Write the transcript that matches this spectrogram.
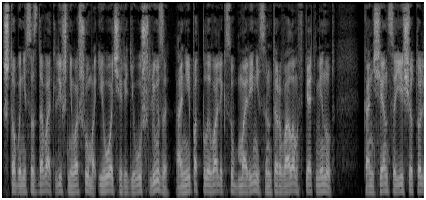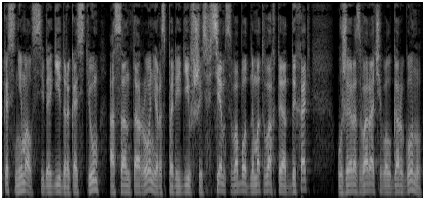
Чтобы не создавать лишнего шума и очереди у шлюза, они подплывали к субмарине с интервалом в пять минут. Конченца еще только снимал с себя гидрокостюм, а Санторони, распорядившись всем свободным от вахты отдыхать, уже разворачивал горгону,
